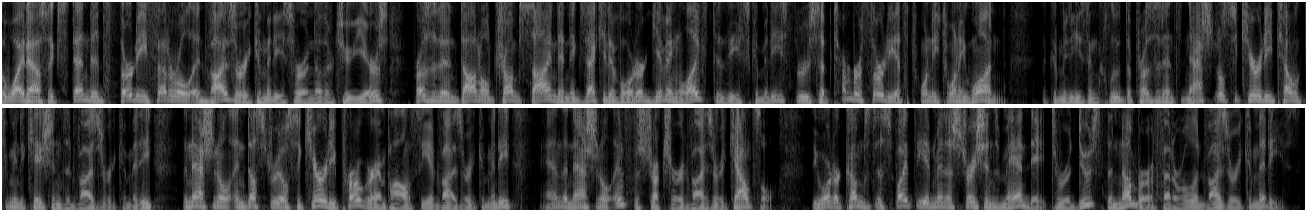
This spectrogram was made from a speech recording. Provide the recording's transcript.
The White House extended 30 federal advisory committees for another two years. President Donald Trump signed an executive order giving life to these committees through September 30th, 2021. The committees include the President's National Security Telecommunications Advisory Committee, the National Industrial Security Program Policy Advisory Committee, and the National Infrastructure Advisory Council. The order comes despite the administration's mandate to reduce the number of federal advisory committees.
